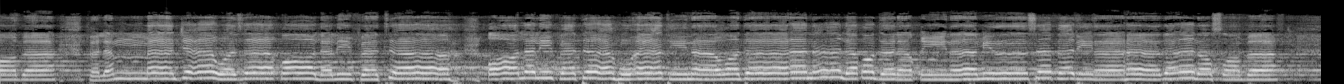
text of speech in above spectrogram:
سربا فلما جاوزا قال لفتاه قال لفتاه آتنا غداءنا لقد لقينا من سفرنا هذا نصبا.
